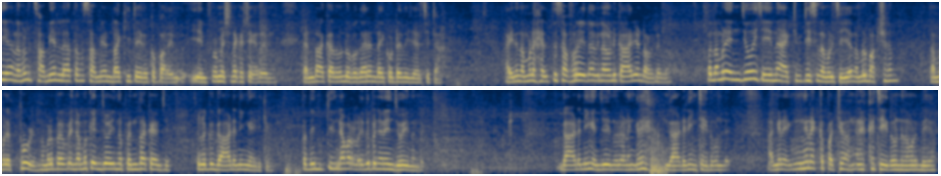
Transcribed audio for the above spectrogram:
ചെയ്യാൻ നമ്മൾ സമയമില്ലാത്തപ്പോൾ സമയം ഉണ്ടാക്കിയിട്ട് ഇതൊക്കെ പറയുന്നത്. ഈ ഇൻഫർമേഷനൊക്കെ ഷെയർ ചെയ്യുന്നത്. രണ്ടാൾക്ക് അതുകൊണ്ട് ഉപകാരം ഉണ്ടായിക്കോട്ടെ എന്ന് വിചാരിച്ചിട്ടാണ് അതിന് നമ്മൾ ഹെൽത്ത് സഫർ ചെയ്താൽ പിന്നെ അതുകൊണ്ട് കാര്യം ഉണ്ടാവില്ലല്ലോ. അപ്പോൾ നമ്മൾ എൻജോയ് ചെയ്യുന്ന ആക്ടിവിറ്റീസ് നമ്മൾ ചെയ്യുക. നമ്മൾ ഭക്ഷണം നമ്മളെപ്പോഴും നമ്മളിപ്പോൾ നമുക്ക് എൻജോയ് ചെയ്യുന്ന ഇപ്പോൾ എന്തൊക്കെ ചിലർക്ക് ഗാർഡനിങ് ആയിരിക്കും. ഇപ്പോൾ ഇതെനിക്ക് ഞാൻ പറഞ്ഞല്ലോ ഇതിപ്പോൾ ഞാൻ എൻജോയ് ചെയ്യുന്നുണ്ട്. ഗാർഡനിങ് എൻജോയ് ചെയ്യുന്നവരാണെങ്കിൽ ഗാർഡനിങ് ചെയ്തുകൊണ്ട് അങ്ങനെ എങ്ങനെയൊക്കെ പറ്റുമോ അങ്ങനെയൊക്കെ ചെയ്തുകൊണ്ട് നമ്മൾ എന്ത് ചെയ്യാം?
